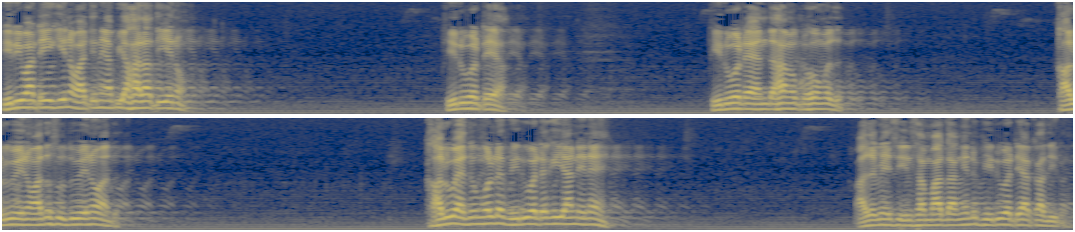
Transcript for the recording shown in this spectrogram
පිරිවටේ කියන වචනේ අපි අහලා තියෙනවා. පිරුවටය. පිරුවට ඇඳහම කොහොමද? කළු වෙනවද සුදු වෙනවද? කළු ඇඳුම් වලට පිරුවට කියන්නේ නැහැ. අද මේ සීල් සමාදන් වෙන පිරුවටයක් අදිනවා.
